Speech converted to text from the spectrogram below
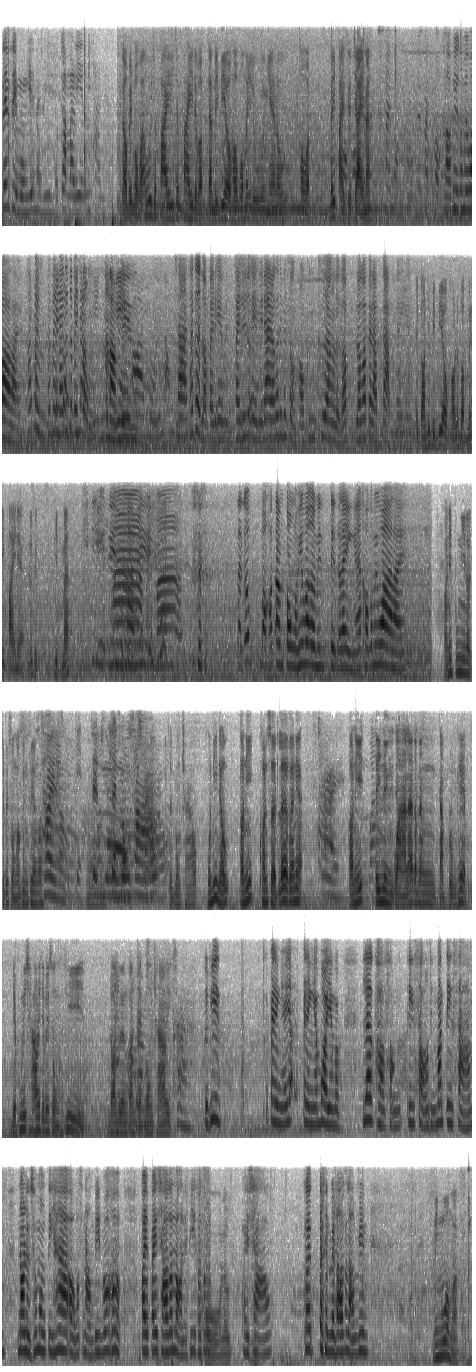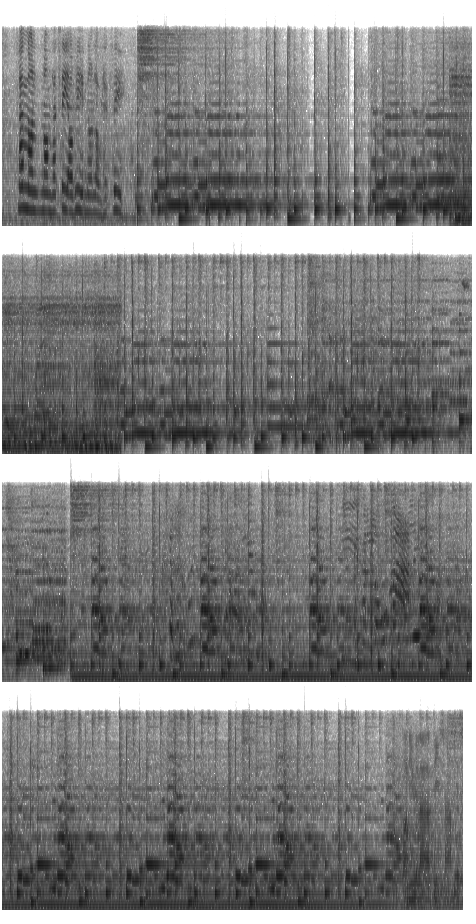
เล่นสี่โมงเย็นอะพี่ กลับมาเรียนไม่ทัน เราไปบอกว่าอุ้ยจะไปจะไปแต่แบบดันไปเบี้ยวเขาเพราะไม่รู้อย่างเงี้ยเราพอแบบไม่ได้ไปเสียใจไหมไม่ไปบอกเขาไม่ไปบอกเขาพี่ก็ไม่ว่าอะไร ถ้าไปถ้าไปได้ก็จะไปส่งสนามบิน ใช่ ถ้าเกิดเราไปเองไปด้วยตัวเองไม่ได้เราก็จะไปส่งเขาขึ้นเครื่องหรือก็แล้วก็ไปรับกลับอะไรเงี้ยไอตอนที่ไปเบี้ยวเขาแล้วแบบไม่ได้ไปเนี่ยรู้สึกผิดไหมผิดมากผิดมาก แต่ก็บอกเขาตามตรงอะพี่ว่าเออมีติดอะไรอย่างเงี้ยเขาก็ไม่ว่าอะไรอ๋อนี่พรุ่งนี้เราจะไปส่งเขาขึ้นเครื่องวะใช่ค่ะเจ็ดเจ็ดโมงเช้าเจ็ดโมงเช้าโหนี่เดี๋ยวตอนนี้คอนเสิร์ตเลิกแล้วเนี่ยใช่ตอนนี้ตีหนึ่งกว่าแล้วกำลังกลับกรุงเทพเดี๋ยวพรุ่งนี้เช้าเราจะไปส่งเขาที่ดอนเมืองตอนเจ็ดโมงเช้าอีกค่ะเฮ้ยพี่ เป็นอย่างเงี้ยเป็นอย่างเงี้ยบ่อยอย่างแบบเลิกเผาสองตีสองถึงบ้านตีสามนอนหนึ่งชั่วโมงตีห้าออกมาสนามบินเพราะว่าเขาแบบไปไปเช้าตลอดเลยพี่เขาต้องโอ้โหเราไปเช้า ก็ตื่นไปรอสนามบิน ไม่ง่วงเหรอ นั่งนอนนอนแท็กซี่เอาพี่นอนหลับแท็กซี่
